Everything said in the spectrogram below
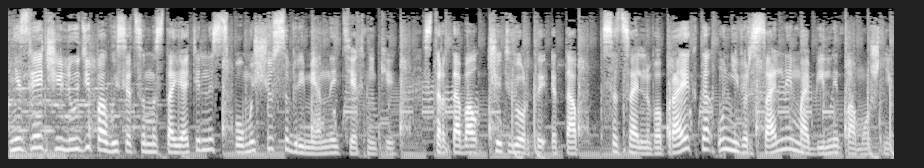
Незрячие люди повысят самостоятельность с помощью современной техники. Стартовал четвертый этап социального проекта «Универсальный мобильный помощник».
